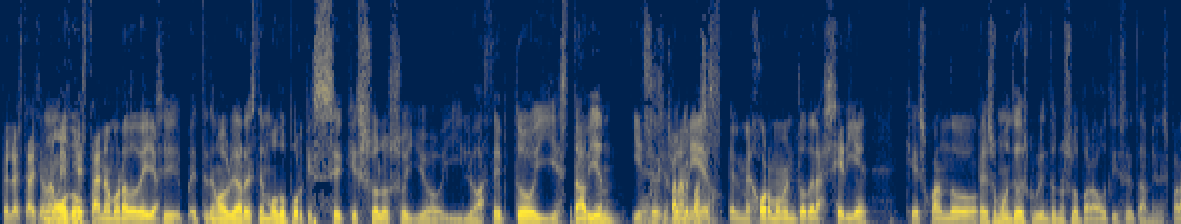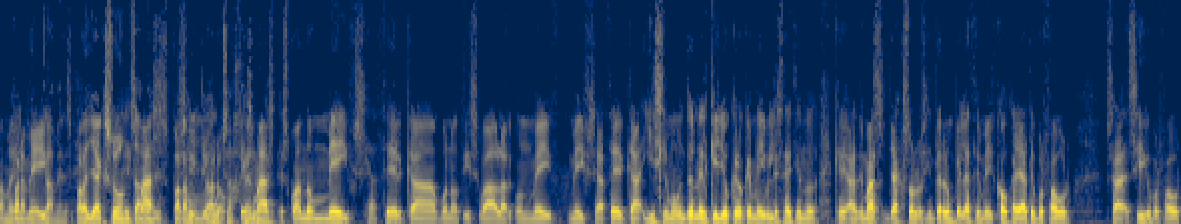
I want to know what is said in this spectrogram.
Pero está diciendo modo. que está enamorado de ella. Sí, te tengo que olvidar de este modo porque sé que solo soy yo y lo acepto y está bien. Y ese es, para mí pasa. es el mejor momento de la serie, que es cuando... Pero es un momento de descubrimiento no solo para Otis, ¿eh? también es para Maeve, Para Maeve. también es para Jackson, es también más, es para sí, claro. mucha gente. Es más, es cuando Maeve se acerca, bueno, Otis va a hablar con Maeve, Maeve se acerca, y es el momento en el que yo creo que Maeve le está diciendo, que además Jackson los interrumpe y le hace Maeve, "Co, cállate, por favor. O sea, sigue, por favor.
